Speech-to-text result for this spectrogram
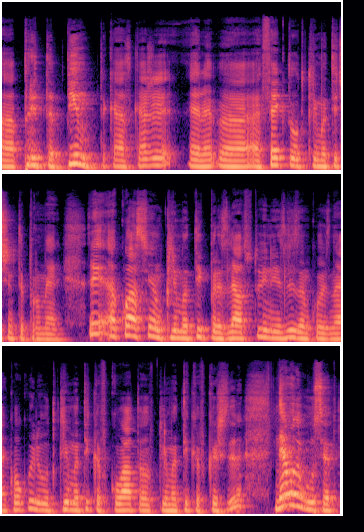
а, притъпим, така да се каже, е, а, ефекта от климатичните промени. Е, ако аз имам климатик през лятото и не излизам кой знае колко, или от климатика в колата, от климатика в къщите, няма да го усетя.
